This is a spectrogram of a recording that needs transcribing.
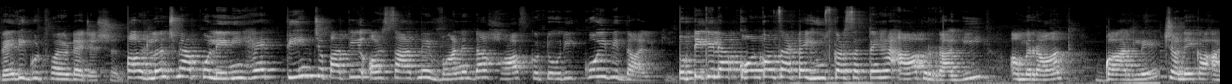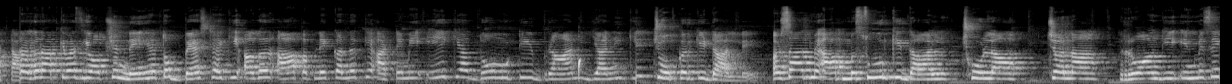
very good for your digestion और लंच में आपको लेनी है तीन चपाती और साथ में वन एंड हाफ़ कटोरी कोई भी दाल की। रोटी के लिए आप कौन कौन सा आटा यूज़ कर सकते हैं? आप रागी, अमरांत, बारले, चने का आटा। अगर आपके पास ये ऑप्शन नहीं है तो बेस्ट है कि अगर आप अपने कनक के आटे में एक या दो मुट्ठी ब्रांड यानी कि चोकर की डाल ले। और साथ में आप मसूर की दाल, छोला चना रोंगी इनमें से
